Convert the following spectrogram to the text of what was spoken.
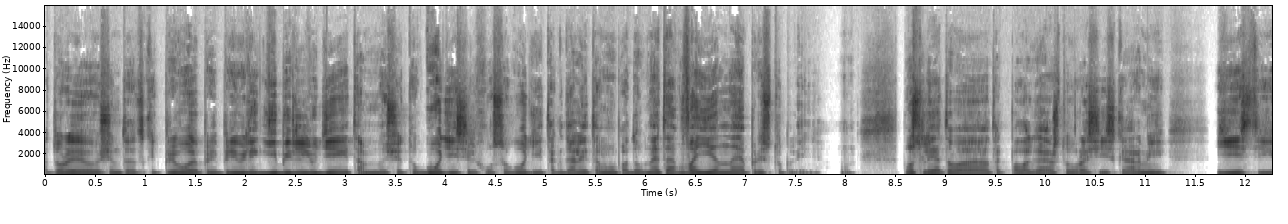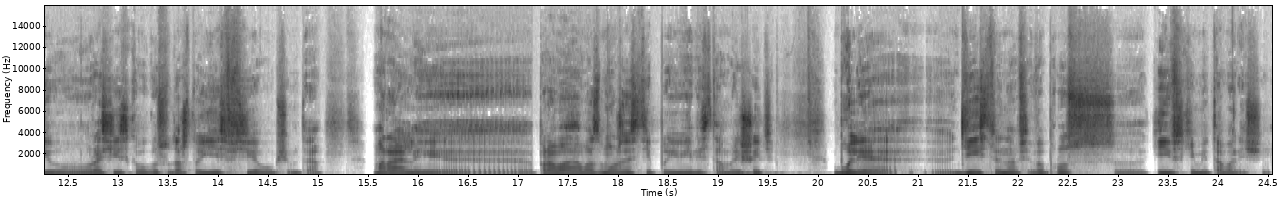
которые, в общем-то, так сказать, приводят, при, привели к гибели людей, там, значит, угодий, сельхозугодий и так далее и тому подобное. Это военное преступление. После этого, я так полагаю, что у российской армии есть и у российского государства есть все, в общем-то, моральные э, права, возможности появились там решить более э, действенно вопрос с э, киевскими товарищами.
